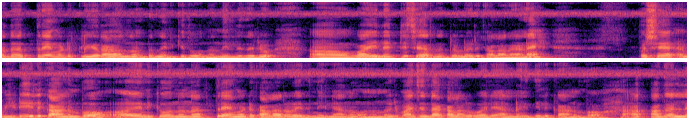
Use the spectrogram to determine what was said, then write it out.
അത് അത്രയും അങ്ങോട്ട് ക്ലിയർ ആകുന്നുണ്ടെന്ന് എനിക്ക് തോന്നുന്നില്ല. ഇതൊരു വയലറ്റ് ചേർന്നിട്ടുള്ളൊരു കളറാണേ പക്ഷേ വീഡിയോയിൽ കാണുമ്പോൾ എനിക്ക് തോന്നുന്നു അത്ര അങ്ങോട്ട് കളർ വരുന്നില്ല എന്ന് തോന്നുന്നു. ഒരു മജന്ത കളർ പോലെയാണല്ലോ ഇതിൽ കാണുമ്പോൾ. അതല്ല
